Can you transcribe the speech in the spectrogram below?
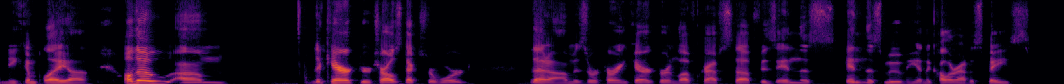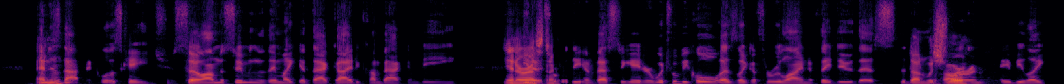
and he can play uh although um the character Charles Dexter Ward that um is a recurring character in Lovecraft stuff is in this in this movie in the color out of space and is not Nicolas Cage so I'm assuming that they might get that guy to come back and be you know, Interesting. sort of the investigator which would be cool as like a through line if they do this the Dunwich Sure. horror and maybe like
